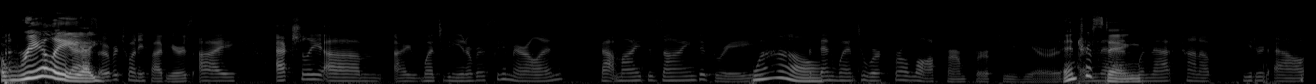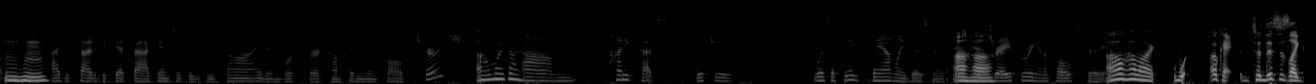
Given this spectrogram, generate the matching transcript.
Oh, really? yes, over 25 years. I actually um, I went to the University of Maryland, got my design degree, wow. but then went to work for a law firm for a few years. Interesting. when that kind of petered out, mm-hmm. I decided to get back into the design and work for a company in Falls Church Oh my gosh. um, Honeycuts, which is was a big family business. They Uh-huh. did drapery and upholstery. Oh, how wh- Okay, so this is like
